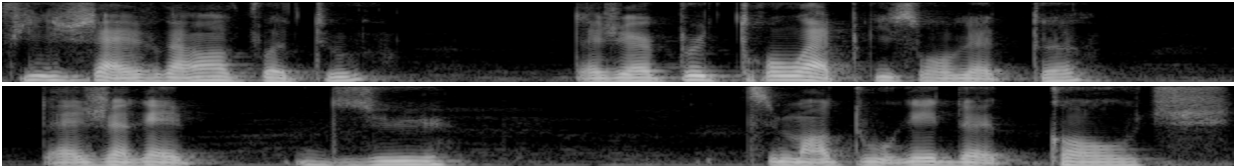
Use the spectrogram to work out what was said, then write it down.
Puis, je savais vraiment pas tout. J'ai un peu trop appris sur le tas. J'aurais dû m'entourer de coachs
